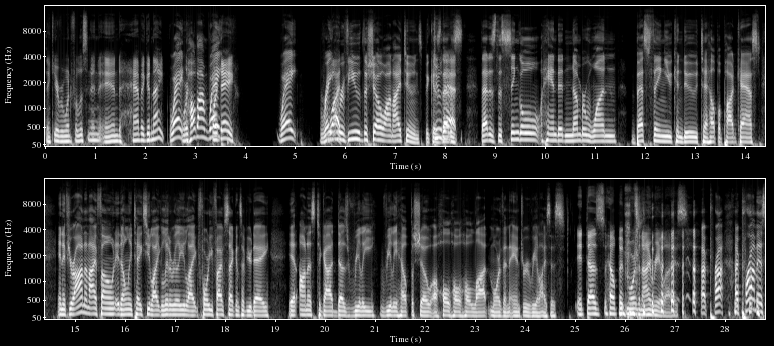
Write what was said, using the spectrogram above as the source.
thank you everyone for listening and have a good night Wait, Or- hold on, wait, day. wait. Rate What? and review the show on iTunes because that that. is that is the single-handed number one best thing you can do to help a podcast. And if you're on an iPhone, it only takes you like literally like 45 seconds of your day. It honest to God does really, really help the show a whole, whole, whole lot more than Andrew realizes. It does help it more than I realize. I pro- I promise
